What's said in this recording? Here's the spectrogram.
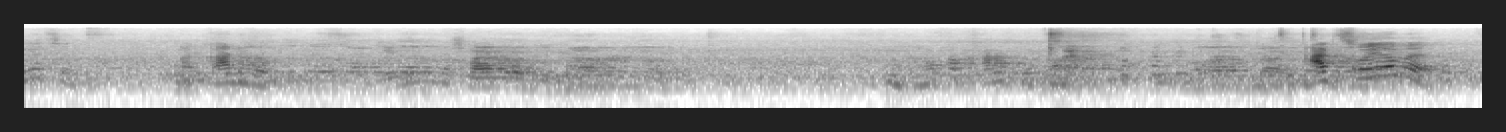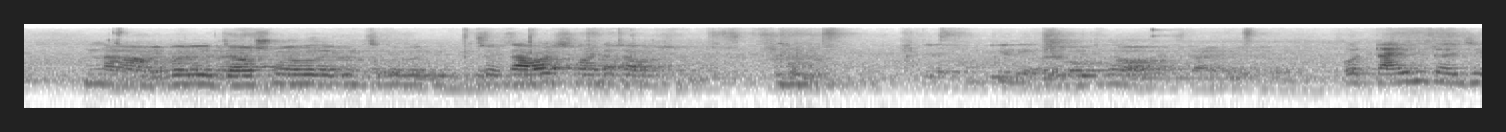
ঠিক আছে? আর কাটবো। আজ সই হবে? না। এবারে যাওয়ার সময় আবার যাওয়ার সময়টা যাওয়ার সময়। ও টাইমটা যে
